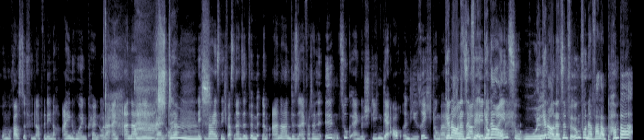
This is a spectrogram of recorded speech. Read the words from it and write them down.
um rauszufinden, ob wir den noch einholen können oder einen anderen nehmen Ach, können. stimmt. Oder ich weiß nicht was. Und dann sind wir mit einem anderen, wir sind einfach dann in irgendeinen Zug eingestiegen, der auch in die Richtung war. Genau, und dann sind wir- haben, den genau. einzuholen. Genau, und dann sind wir irgendwo in der Walla Pampa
